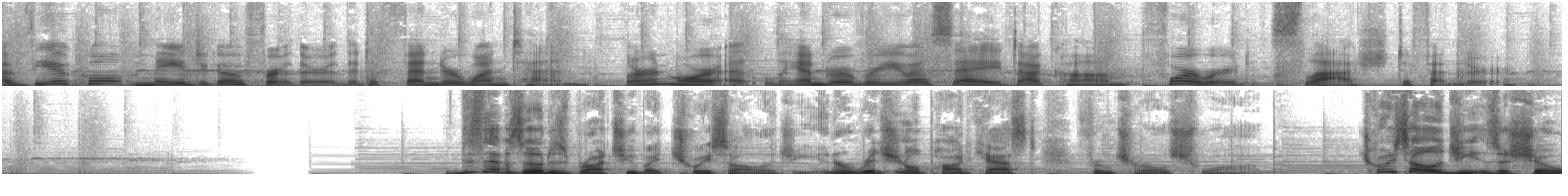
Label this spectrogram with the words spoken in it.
A vehicle made to go further, the Defender 110. Learn more at LandRoverUSA.com forward slash Defender. This episode is brought to you by Choiceology, an original podcast from Charles Schwab. Choiceology is a show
